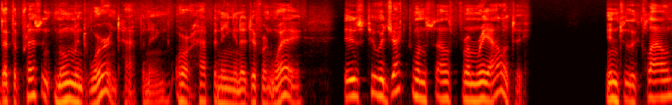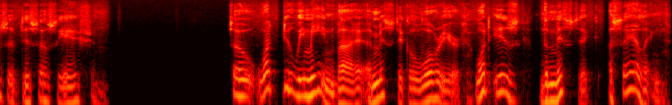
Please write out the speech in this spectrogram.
that the present moment weren't happening, or happening in a different way, is to eject oneself from reality into the clouds of dissociation. So, what do we mean by a mystical warrior? What is the mystic assailing?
